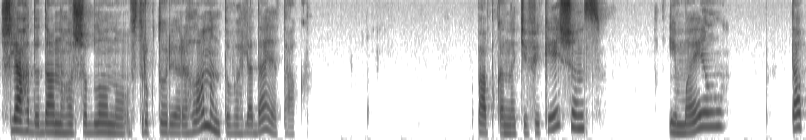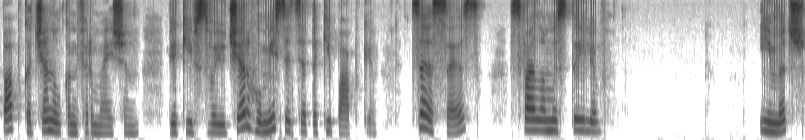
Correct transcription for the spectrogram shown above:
Шлях до даного шаблону в структурі регламенту виглядає так. Папка Notifications, Email та папка Channel Confirmation, в якій в свою чергу містяться такі папки CSS з файлами стилів, Image,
